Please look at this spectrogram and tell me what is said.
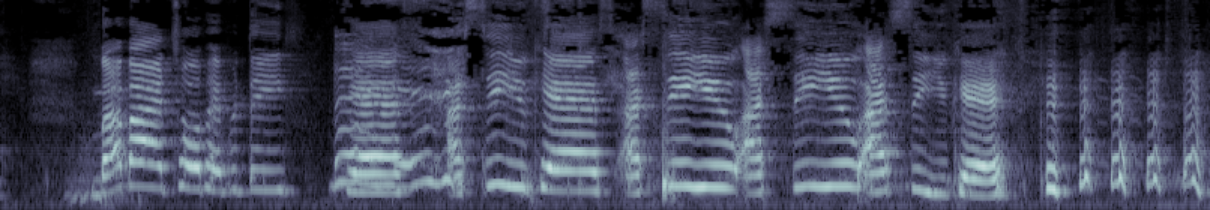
Bye-bye, toilet paper thief. Cass, I see you, Cass. I see you. I see you. I see you, Cass.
